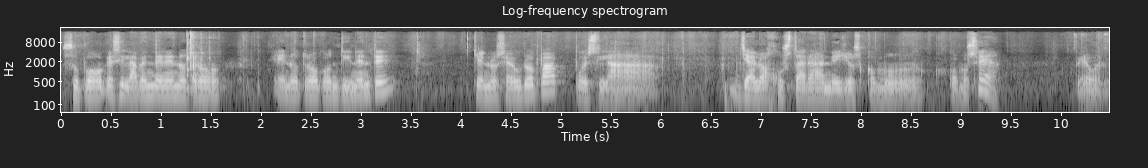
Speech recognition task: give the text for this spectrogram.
Supongo que si la venden en otro, en otro continente, que no sea Europa, pues la ya lo ajustarán ellos como, como sea. Pero bueno,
